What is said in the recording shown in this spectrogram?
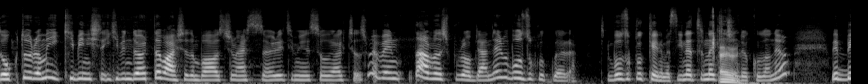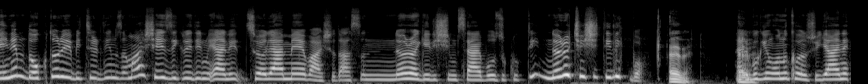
doktoramı 2000 işte 2004'te başladım Boğaziçi Üniversitesi'nde öğretim üyesi olarak çalışmaya. Benim davranış problemleri ve bozuklukları. Şimdi bozukluk kelimesi yine tırnak Evet. içinde kullanıyorum. Ve benim doktorayı bitirdiğim zaman şey zikredilme yani söylenmeye başladı. Aslında nöro gelişimsel bozukluk değil, nöro çeşitlilik bu. Evet. Hani Evet. bugün onu konuşuyor. Yani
